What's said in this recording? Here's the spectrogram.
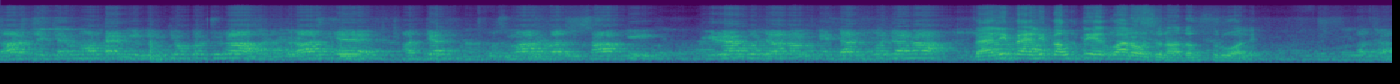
راشٹر جنموٹا کی نیتیوں کو چنا؟ راشٹر ادھیک عثمان بخش صاحب کی پیڑا کو جانا ان کے درد کو جانا۔ پہلی پہلی پنکتی ایک بار اور سنا دو شروع والی۔ اچھا۔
